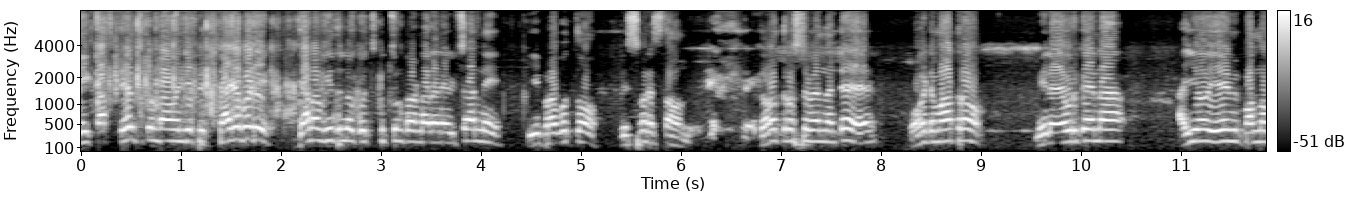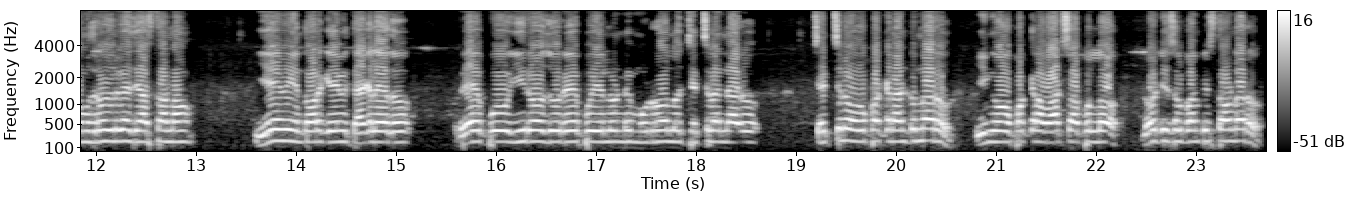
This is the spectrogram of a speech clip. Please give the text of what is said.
మీ కథ తేల్చుకుంటామని చెప్పి తెగబడి జనం వీధుల్లోకి వచ్చి కూర్చుంటున్నారనే విషయాన్ని ఈ ప్రభుత్వం విస్మరిస్తా ఉంది. దురదృష్టం ఏంటంటే ఒకటి మాత్రం మీలో ఎవరికైనా అయ్యో ఏమి పంతొమ్మిది రోజులుగా చేస్తున్నాం ఏమి ఇంతవరకు ఏమి తెగలేదు. రేపు ఈ రోజు రేపు ఎల్లుండి మూడు రోజులు చర్చలు అన్నారు. చర్చలు ఒక పక్కన అంటున్నారు. ఇంకో పక్కన వాట్సాప్ల్లో నోటీసులు పంపిస్తా ఉన్నారు.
